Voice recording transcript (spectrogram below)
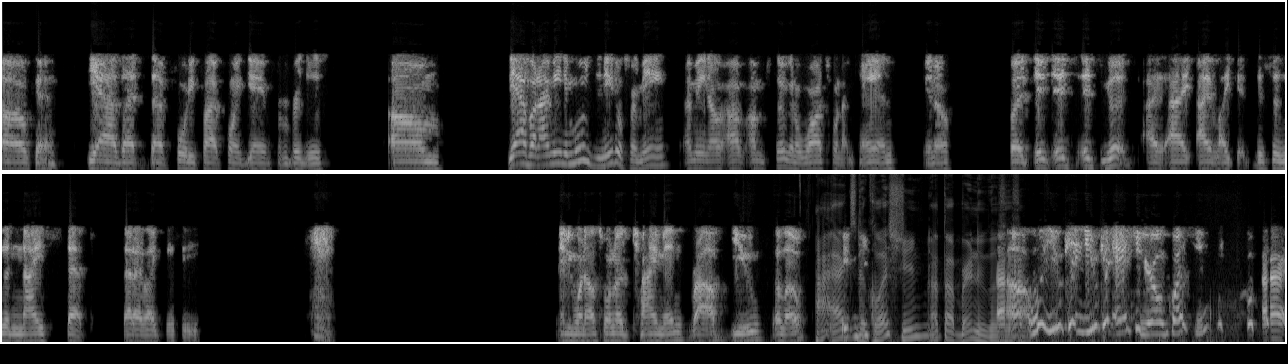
Oh, okay. Yeah, that that 45 point game from Bridges. Um, yeah, but I mean, it moves the needle for me. I mean, I, I'm I'm still gonna watch when I can, you know. But it, it's it's good. I, I I like it. This is a nice step that I like to see. Anyone else want to chime in? Rob, you, hello. I asked the question. I thought Brandon was Uh, Uh, well, you can you can answer your own question. I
